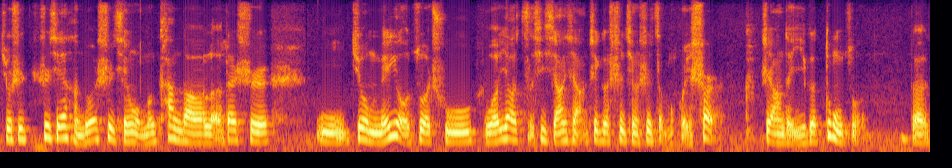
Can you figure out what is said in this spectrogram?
就是之前很多事情我们看到了，但是你就没有做出我要仔细想想这个事情是怎么回事儿这样的一个动作。呃，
